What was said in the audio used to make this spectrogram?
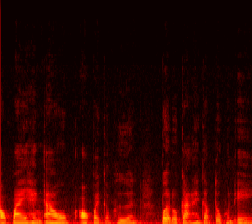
ออกไปแฮงเอาท์ออกไปกับเพื่อน เปิดโอกาสให้กับตัวคุณเอง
